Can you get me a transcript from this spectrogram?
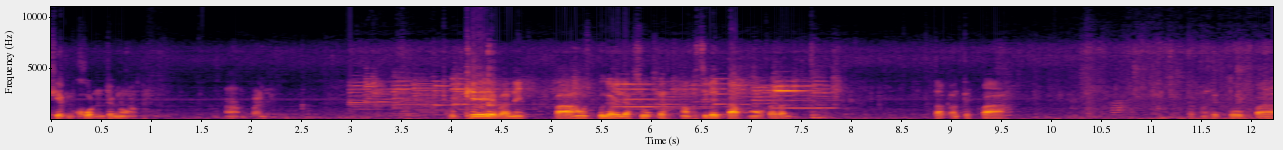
เข้มข้นจังหน่อยอะไปโอเคบัดนี้ปลาเขาเปื่อยแล้วสุกเลยเขาก็สิได้ตักออกแล้วบัดตักเอาแต่ปลา เป็นตัวปลา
